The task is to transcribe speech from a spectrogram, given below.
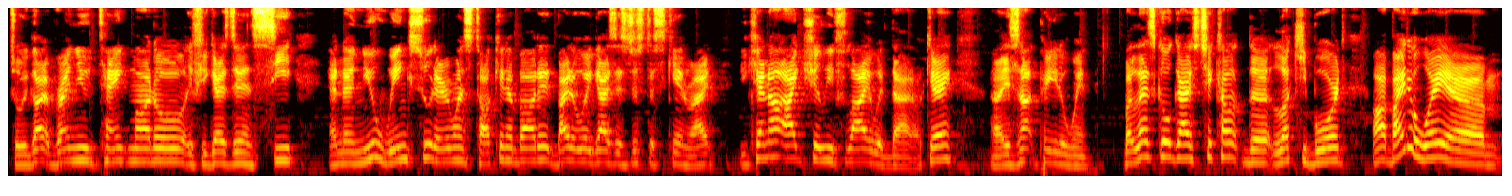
So we got a brand new tank model, if you guys didn't see, and a new wingsuit, everyone's talking about it. By the way, guys, it's just a skin, right? You cannot actually fly with that, okay? Uh, it's not pay to win. But let's go, guys. Check out the lucky board. Uh, by the way, um,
